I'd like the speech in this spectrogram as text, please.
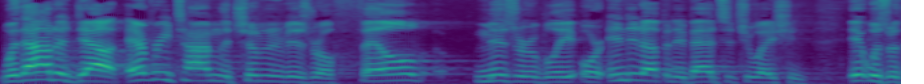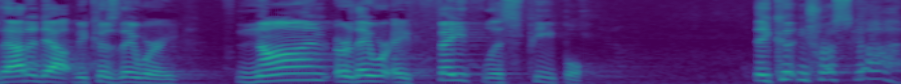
Without a doubt, every time the children of Israel failed miserably or ended up in a bad situation, it was without a doubt because they were a non or they were a faithless people. They couldn't trust God.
